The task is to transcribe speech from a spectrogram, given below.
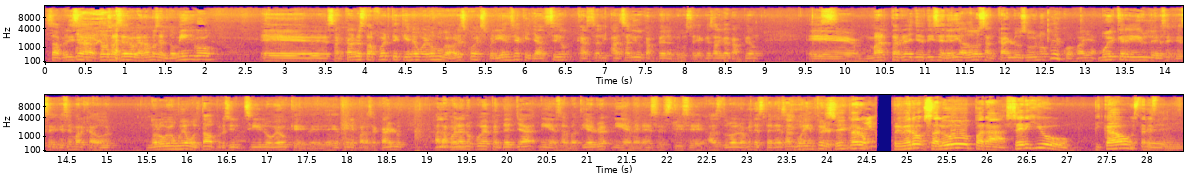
Saprisa 2 a 0, ganamos el domingo. Eh, San Carlos está fuerte y tiene buenos jugadores con experiencia que ya han, sido, han, sali- han salido campeones. Me gustaría que salga campeón. Eh, Marta Reyes dice Heredia 2, San Carlos 1. Ay, cuál falla. Muy creíble ese, ese, ese marcador. No lo veo muy abultado, pero sí, sí lo veo que eh, ella tiene para sacarlo. A la escuela no puede depender ya ni de Salvatierra ni de Meneses, dice Asdrúbal Ramírez. ¿Tenés algo ahí en Twitter? Sí, claro. Primero, saludo para Sergio Picado, el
